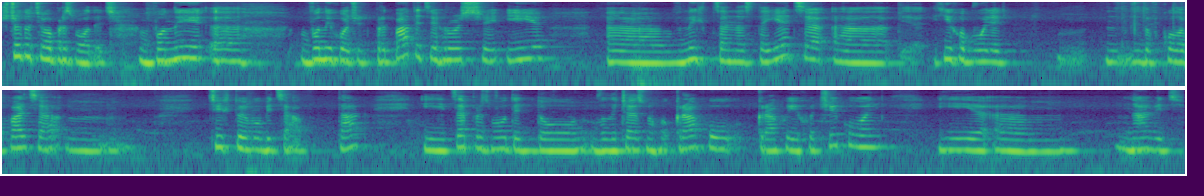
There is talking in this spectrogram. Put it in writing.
Що до цього призводить? Вони, вони хочуть придбати ці гроші, і в них це не стається. Е, їх обводять довкола пальця ті, хто їм обіцяв. Так? І це призводить до величезного краху, краху їх очікувань і ем, навіть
